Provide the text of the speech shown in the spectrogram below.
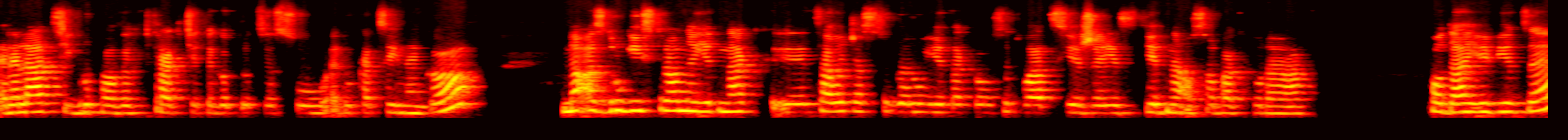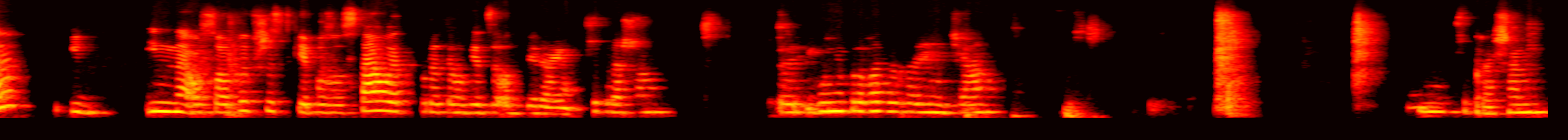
relacji grupowych w trakcie tego procesu edukacyjnego, no a z drugiej strony jednak y, cały czas sugeruje taką sytuację, że jest jedna osoba, która podaje wiedzę i inne osoby, wszystkie pozostałe, które tę wiedzę odbierają. Przepraszam. Y, Iguniu, prowadzę zajęcia. Mm, Przepraszam.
